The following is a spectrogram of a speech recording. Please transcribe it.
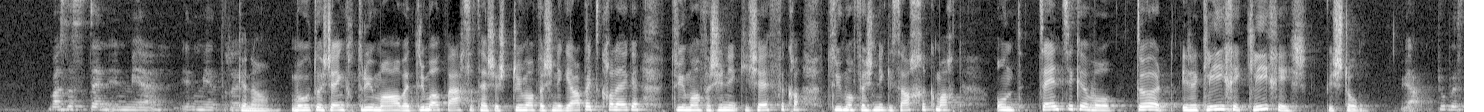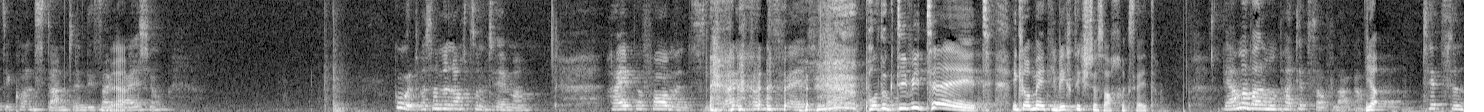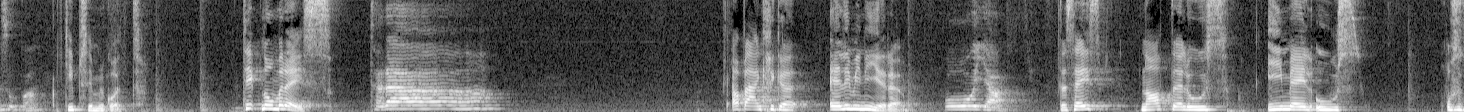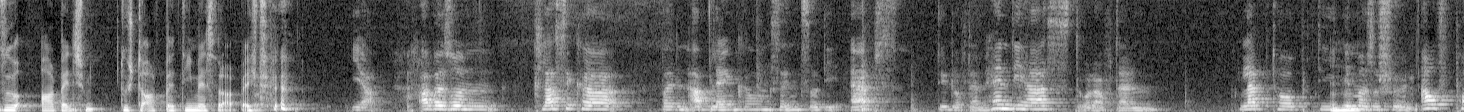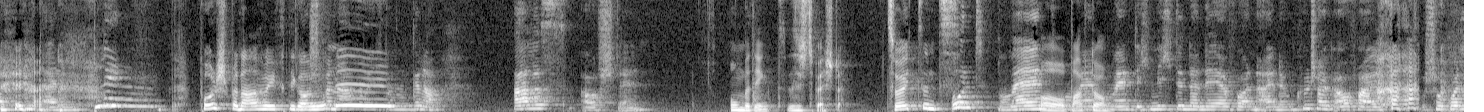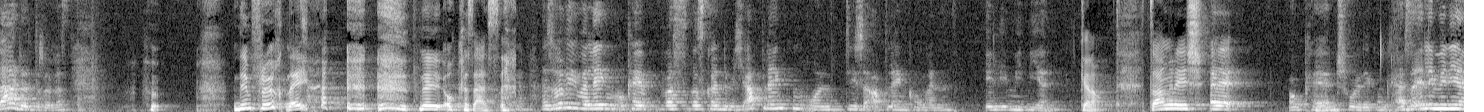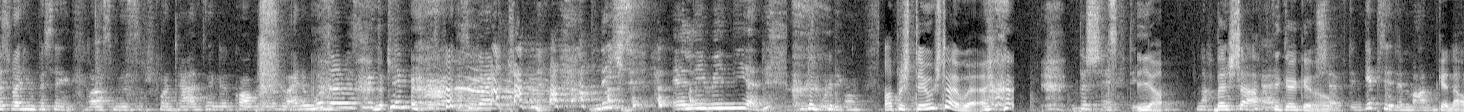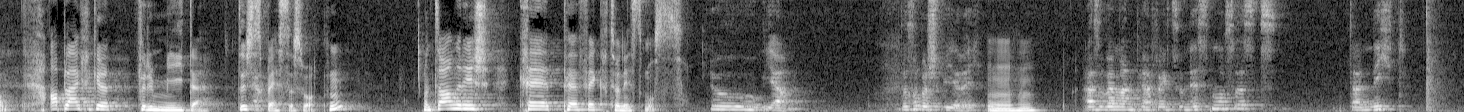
was ist denn in mir, in mir drin. Genau. Weil du hast eigentlich dreimal, wenn du dreimal gewechselt hast, hast du dreimal verschiedene Arbeitskollegen, dreimal verschiedene Chefs gehabt, dreimal verschiedene Sachen gemacht. Und das Einzige, was dort in der Gleichung gleich ist, bist du. Ja, du bist die Konstante in dieser ja. Gleichung. Gut, was haben wir noch zum Thema? High Performance, Leistungsfähigkeit. Produktivität. Ich glaube, wir haben die wichtigsten Sachen gesagt. Wir haben aber noch ein paar Tipps auf Lager. Ja. Tipps sind super. Tipps sind immer gut. Tipp Nummer 1. Tada! Ablenkungen eliminieren. Oh ja. Das heisst, Nattel aus, E-Mail aus, außer du arbeitest mit, du die Arbeit, E-Mails verarbeiten. Ja, aber so ein Klassiker bei den Ablenkungen sind so die Apps, die du auf deinem Handy hast oder auf deinem Laptop, die immer so schön aufpoppen mit einem Bling, Push-Benachrichtigung. Push-Benachrichtigung, genau. Alles ausstellen. Unbedingt, das ist das Beste. Zweitens, Und, Moment, Oh, Moment, pardon. Moment, dich nicht in der Nähe von einem Kühlschrank aufhalten, wo Schokolade drin ist. nimm Früchte, nein. nein, auch kein Essen. Also wirklich überlegen, okay, was, was könnte mich ablenken und diese Ablenkungen eliminieren. Genau. Das andere ist, Äh, okay, Entschuldigung. Also eliminieren ist vielleicht ein bisschen krass, mir ist so spontan Sinn gekommen. Wenn du eine Mutter bist mit Kind, dann solltest du deine Kinder nicht eliminieren. Entschuldigung. aber stillstellen. Beschäftigen. ja, beschäftigen, genau. Beschäftigen. Gib sie dem Mann. Genau. Ablenkungen vermeiden. Das ist Ja. ein besseres Wort. Hm? Und das andere ist kein Perfektionismus. Oh, ja. Das ist aber schwierig. Also wenn man Perfektionismus ist, dann nicht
